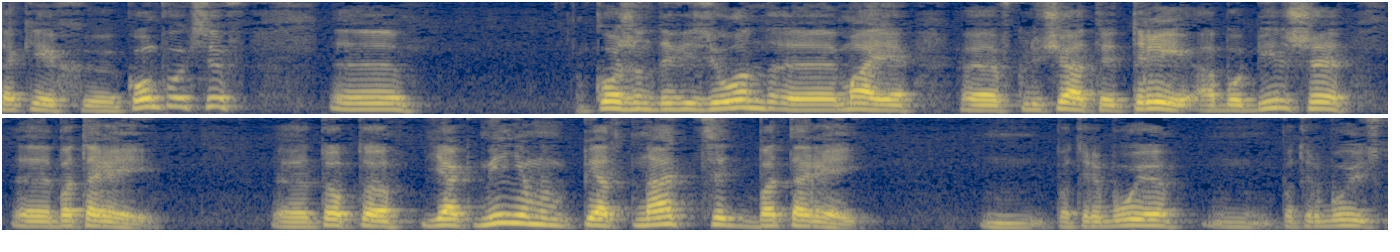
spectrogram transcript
таких комплексів. Кожен дивізіон має включати три або більше батареї. Тобто, як мінімум 15 батарей потребує, потребують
